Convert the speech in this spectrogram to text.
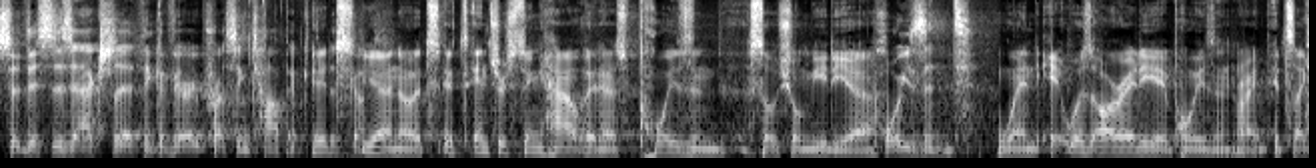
So this is actually, I think, a very pressing topic to It's discuss. yeah, no, it's it's interesting how it has poisoned social media Poisoned. when it was already a poison, right? It's like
